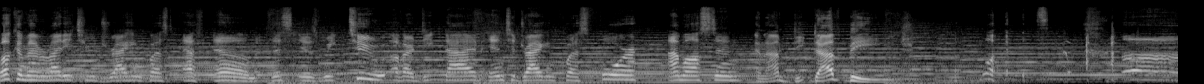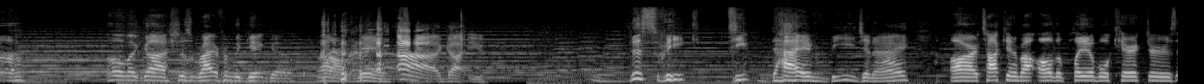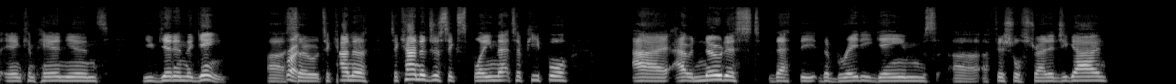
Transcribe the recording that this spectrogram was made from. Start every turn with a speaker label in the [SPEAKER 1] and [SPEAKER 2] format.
[SPEAKER 1] Welcome, everybody, to Dragon Quest FM. This is week two of our deep dive into Dragon Quest IV. I'm Austin.
[SPEAKER 2] And I'm Deep Dive Beach.
[SPEAKER 1] What? Uh, oh my gosh, just right from the get go. Oh man.
[SPEAKER 2] ah, I got you.
[SPEAKER 1] This week, Deep Dive Beach and I are talking about all the playable characters and companions you get in the game. Uh,
[SPEAKER 2] Right.
[SPEAKER 1] So to kind of to kind of just explain that to people, I I noticed that the the Brady Games uh, official strategy guide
